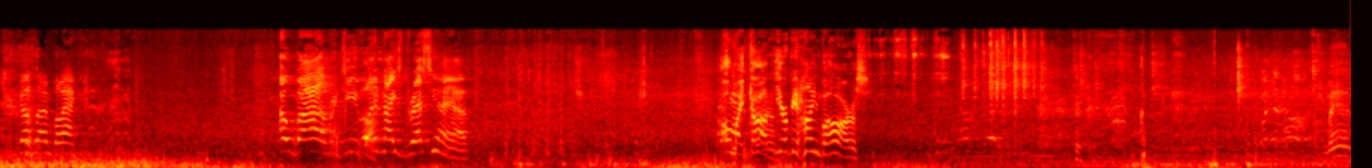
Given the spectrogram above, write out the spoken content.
Because I'm black. Oh wow, Rajiv, what a oh. nice dress you have. Oh my god, you're behind bars. Man.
